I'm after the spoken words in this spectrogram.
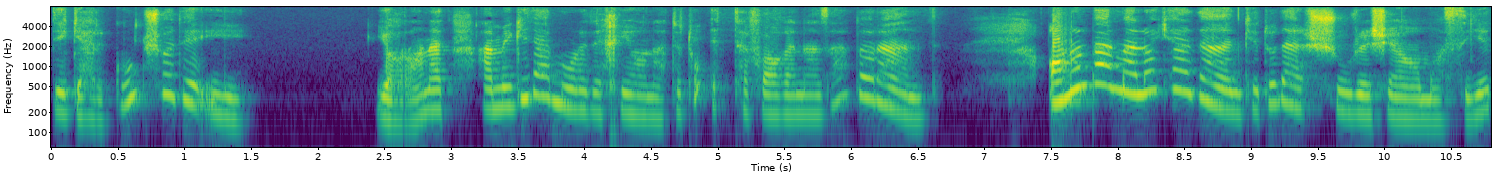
دگرگون شده ای یارانت همگی در مورد خیانت تو اتفاق نظر دارند. آنان برملا کردند که تو در شورش آماسی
